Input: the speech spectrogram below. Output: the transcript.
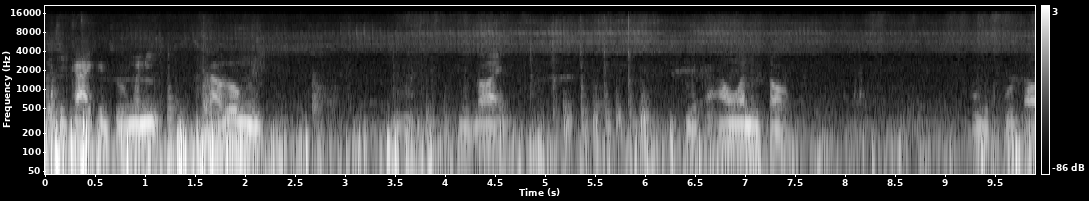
ก็จิกายขึ้นสูงมานี้สาวลงนี่อ่าเรียบร้อยแล้วก็เอาอันนี้ต่อเอาลูกพูดต่อ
